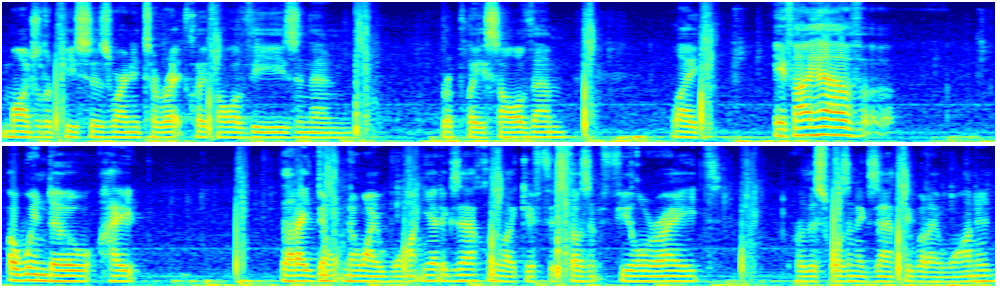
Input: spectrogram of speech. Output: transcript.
modular pieces where I need to right click all of these and then replace all of them, like if I have a window height that I don't know I want yet exactly, like if this doesn't feel right or this wasn't exactly what I wanted,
